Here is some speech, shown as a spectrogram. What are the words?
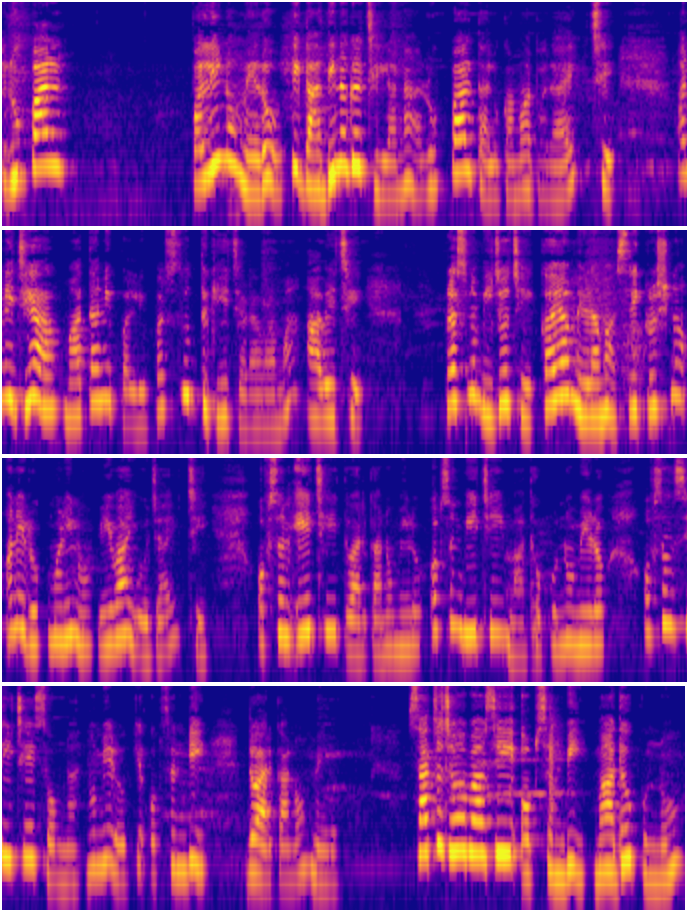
રૂપાલ પલ્લીનો મેળો તે ગાંધીનગર જિલ્લાના રૂપાલ તાલુકામાં ભરાય છે અને જ્યાં માતાની પલ્લી પર શુદ્ધ ઘી ચડાવવામાં આવે છે. પ્રશ્ન બીજો છે, કયા મેળામાં શ્રી કૃષ્ણ અને રૂકમણીનો વિવાહ યોજાય છે? ઓપ્શન એ છે, દ્વારકાનો મેળો. ઓપ્શન બી છે, માધવપુરનો મેળો. ઓપ્શન સી છે, સોમનાથનો મેળો કે ઓપ્શન ડી દ્વારકાનો મેળો. સાચો જવાબ આવશે ઓપ્શન બી માધવપુરનો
